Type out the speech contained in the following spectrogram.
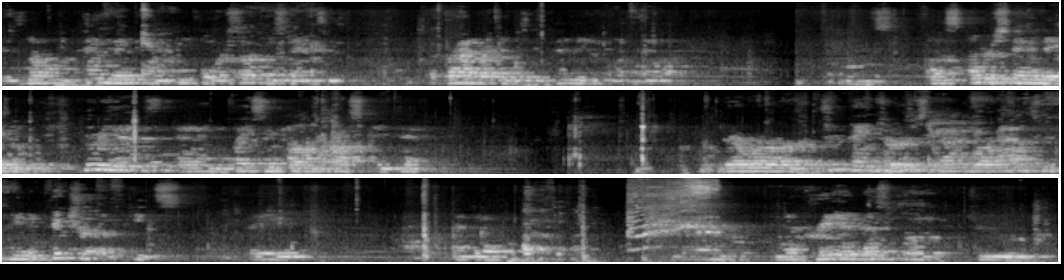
It is not dependent on people or circumstances, rather it is dependent on us understanding who He is and placing our trust in Him. There were two painters that were asked to paint a picture of peace. They and to, in their creativeness, to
